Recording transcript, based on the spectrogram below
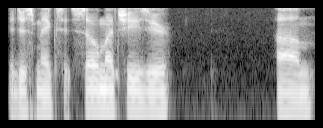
It just makes it so much easier. Um,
